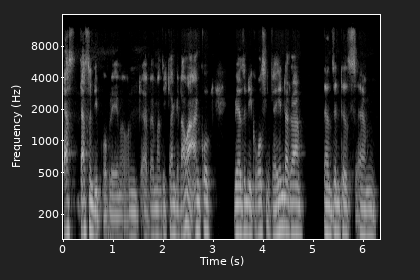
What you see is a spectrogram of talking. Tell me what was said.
das, das sind die Probleme. Und äh, wenn man sich dann genauer anguckt, wer sind die großen Verhinderer, dann sind es ähm,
